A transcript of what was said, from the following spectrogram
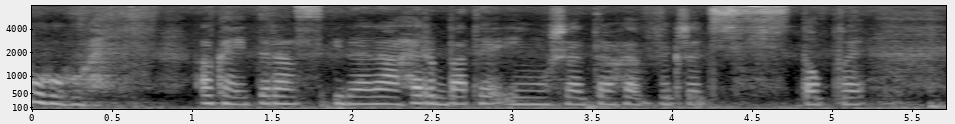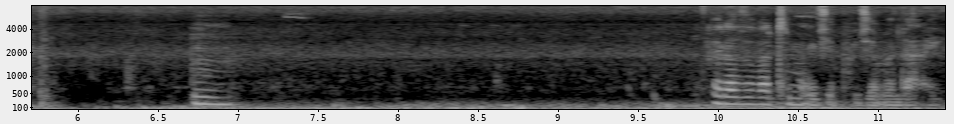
Uuu. Okej, teraz idę na herbatę i muszę trochę wygrzać stopy. Mm. Teraz zobaczymy, gdzie pójdziemy dalej.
